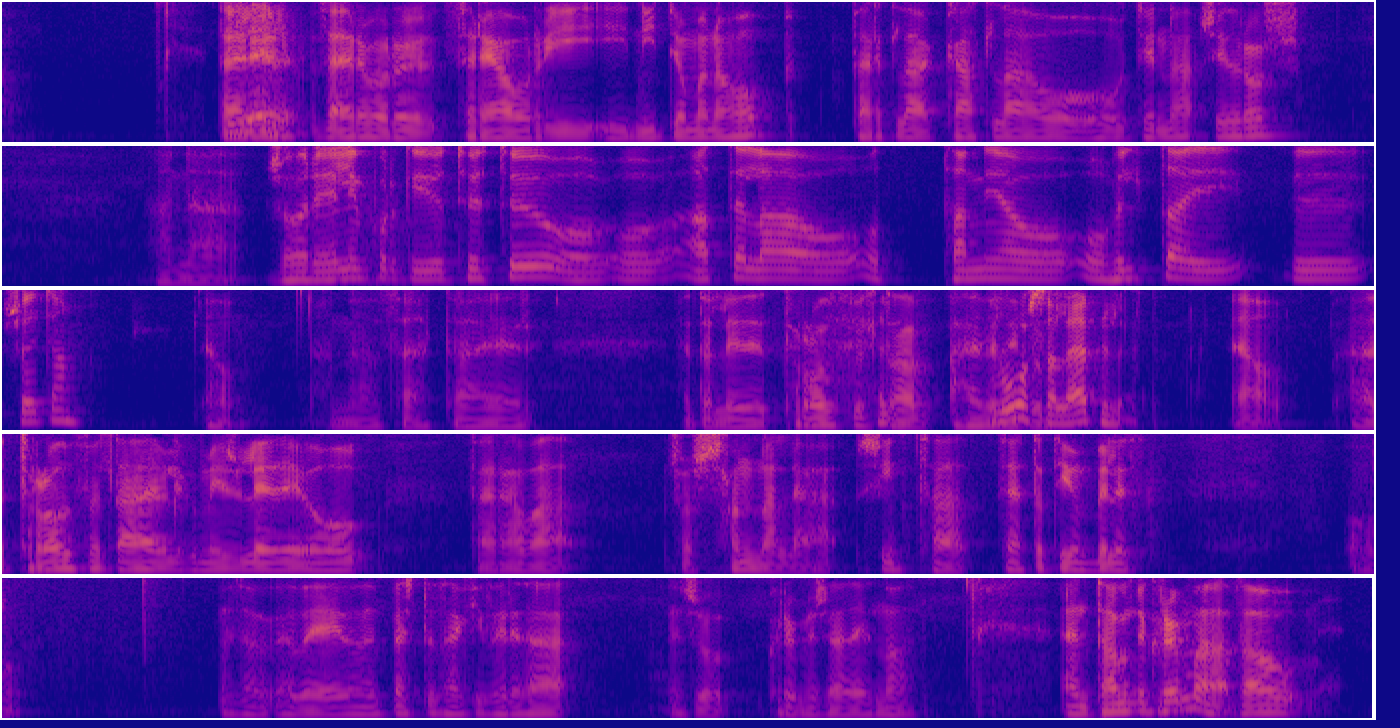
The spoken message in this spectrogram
Það eru, eru voru þrjár í, í 90 manna hóp Perla, Katla og, og Tinna Sigurós þannig að Svo er Elinborg í U20 og, og Adela og, og Tanja og, og Hulda í U17. Já, þannig að þetta er þetta liði er tróðfullt af hæfileikum. rosalega efnilegt. Já, það er tróðfullt af hæfileikum í þessu liði og það er hafa svo sannarlega sínt það þetta tímabilið. Og það, þið bestu þakki fyrir það eins og Krumi sagði einn á en talandi Kruma, þá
